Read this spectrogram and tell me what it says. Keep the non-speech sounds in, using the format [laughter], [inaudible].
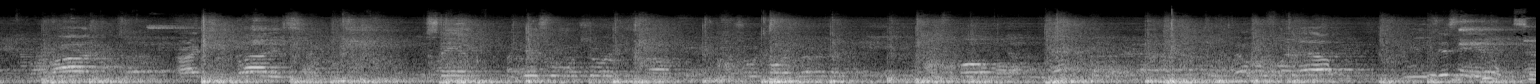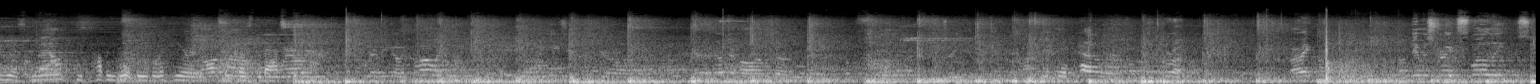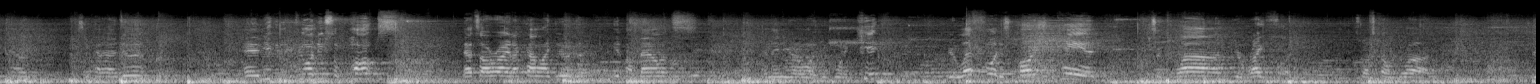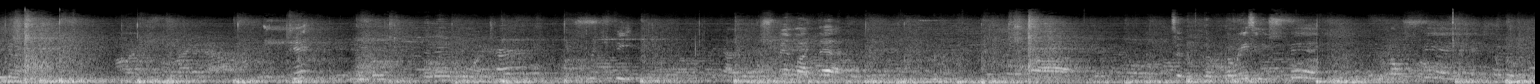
glide is stand like this with one shoulder, um, one shoulder guard, Place the ball, elbows flared out. And you can't see his mouth. You probably won't be able to hear it because of the basket. wherever you go. Throwing, you want to use your, your other arm to, so you can get more power on the throw. All right, I'll demonstrate slowly, And you can, if you want to do some pumps, that's all right. I kind of like doing to get my balance. And then you're want, you want to kick your left foot as hard as you can to glide your right foot. That's what's called glide. So you're gonna kick, and then you want to turn, switch feet, kind of spin like that. Uh, to the, the reason you spin, if you don't spin,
